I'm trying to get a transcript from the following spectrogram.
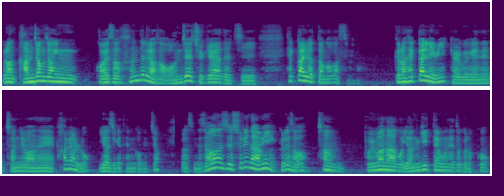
그런 감정적인 거에서 흔들려서 언제 죽여야 될지 헷갈렸던 것 같습니다. 그런 헷갈림이 결국에는 전유한의 파멸로 이어지게 되는 거겠죠. 그렇습니다. 저는 수리남이 그래서 참 볼만하고 연기 때문에도 그렇고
